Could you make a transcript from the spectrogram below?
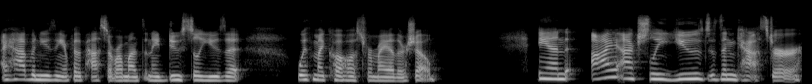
I have been using it for the past several months and I do still use it with my co host for my other show. And I actually used Zencastr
